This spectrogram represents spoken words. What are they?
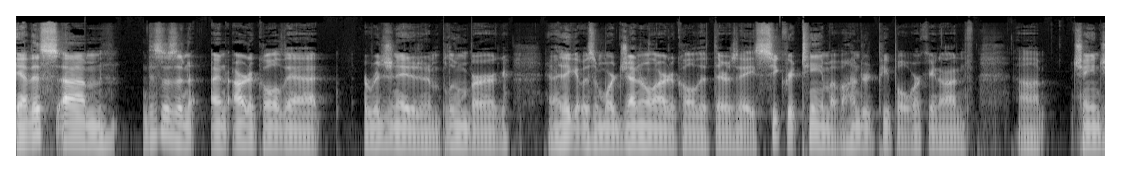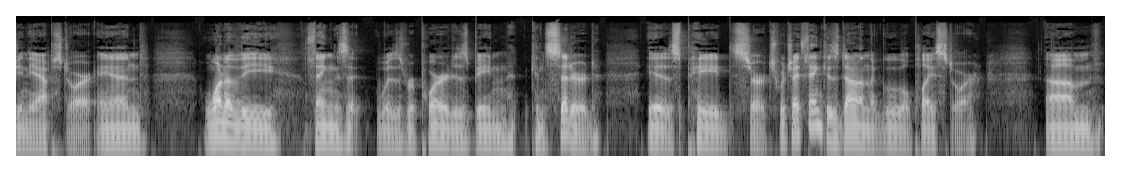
Yeah, this um, this is an an article that originated in Bloomberg, and I think it was a more general article that there's a secret team of hundred people working on uh, changing the App Store, and one of the things that was reported as being considered is paid search, which I think is done on the Google Play Store. Um,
